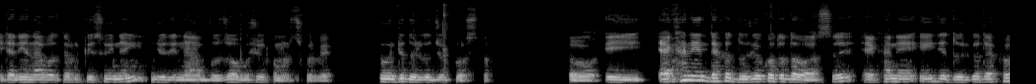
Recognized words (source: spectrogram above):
এটা নিয়ে না বলতে তেমন কিছুই নেই। যদি না বুঝো, অবশ্যই কমেন্টস করবে। টু ইন্টু দৈর্ঘ্য যোগ প্রস্ত তো এই এখানে দেখো দৈর্ঘ্য কত দেওয়া আছে? এখানে এই যে দৈর্ঘ্য দেখো,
